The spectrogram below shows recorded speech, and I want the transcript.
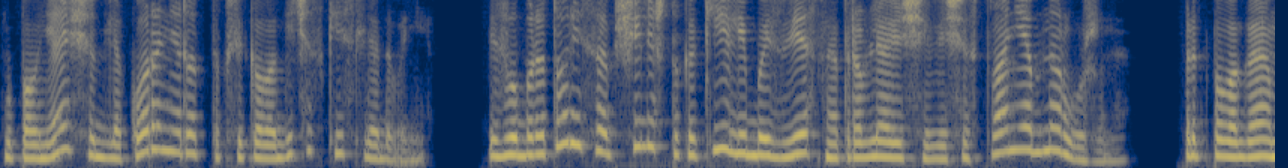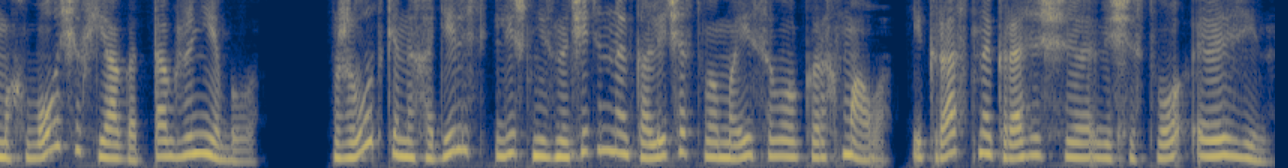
выполняющую для коронера токсикологические исследования. Из лаборатории сообщили, что какие-либо известные отравляющие вещества не обнаружены. Предполагаемых волчьих ягод также не было. В желудке находились лишь незначительное количество маисового крахмала и красное красящее вещество эозин.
